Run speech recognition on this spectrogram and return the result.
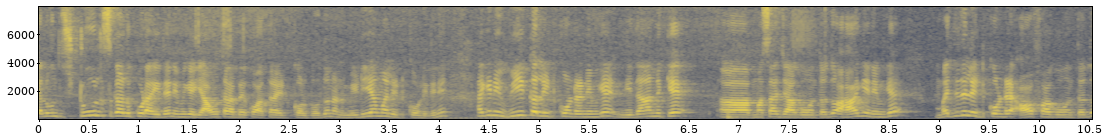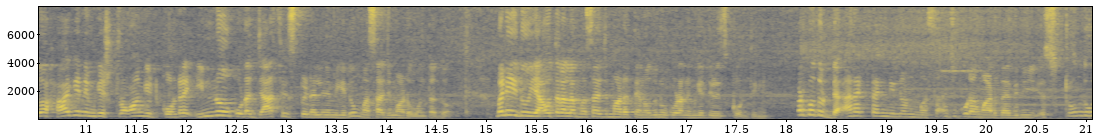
ಕೆಲವೊಂದು ಸ್ಟೂಲ್ಸ್ಗಳು ಕೂಡ ಇದೆ. ನಿಮಗೆ ಯಾವ ಥರ ಬೇಕೋ ಆ ಥರ ಇಟ್ಕೊಳ್ಬೋದು. ನಾನು ಮೀಡಿಯಮಲ್ಲಿ ಇಟ್ಕೊಂಡಿದ್ದೀನಿ. ಹಾಗೆ ನೀವು ವೀಕಲ್ಲಿ ಇಟ್ಕೊಂಡ್ರೆ ನಿಮಗೆ ನಿಧಾನಕ್ಕೆ ಮಸಾಜ್ ಆಗುವಂಥದ್ದು, ಹಾಗೆ ನಿಮಗೆ ಮಧ್ಯದಲ್ಲಿ ಇಟ್ಕೊಂಡ್ರೆ ಆಫ್ ಆಗುವಂಥದ್ದು, ಹಾಗೆ ನಿಮಗೆ ಸ್ಟ್ರಾಂಗ್ ಇಟ್ಕೊಂಡ್ರೆ ಇನ್ನೂ ಕೂಡ ಜಾಸ್ತಿ ಸ್ಪೀಡಲ್ಲಿ ನಿಮಗೆ ಇದು ಮಸಾಜ್ ಮಾಡುವಂಥದ್ದು. ಬನ್ನಿ, ಇದು ಯಾವ ಥರ ಎಲ್ಲ ಮಸಾಜ್ ಮಾಡುತ್ತೆ ಅನ್ನೋದನ್ನು ಕೂಡ ನಿಮಗೆ ತಿಳಿಸ್ಕೊಡ್ತೀನಿ. ನೋಡ್ಬೋದು ಡೈರೆಕ್ಟಾಗಿ ನೀನು ಮಸಾಜ್ ಕೂಡ ಮಾಡ್ತಾ ಇದ್ದೀನಿ. ಎಷ್ಟೊಂದು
